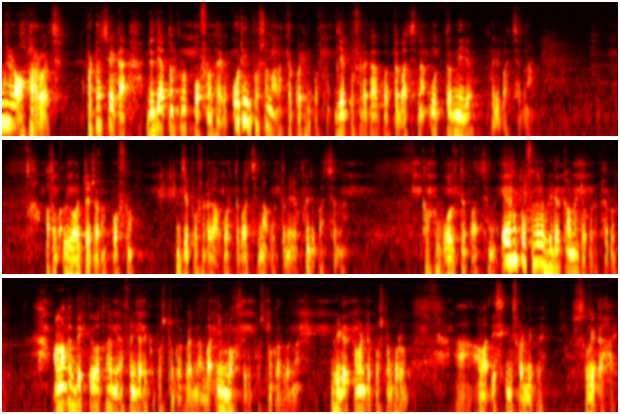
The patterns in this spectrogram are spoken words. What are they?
জন্য একটা অফার রয়েছে। অফারটা হচ্ছে এটা, যদি আপনার কোনো প্রশ্ন থাকে, কঠিন প্রশ্ন, মারাত্মক কঠিন প্রশ্ন, যে প্রশ্নটা কাউ করতে পারছে না, উত্তর নিজে খুঁজে পাচ্ছেন না। অথবা লজ্জাজনক প্রশ্ন, যে প্রশ্নটা কাউ করতে পারছে না, উত্তর নিজে খুঁজে পাচ্ছেন না, কাউকে বলতেও পারছেন না। এরকম প্রশ্ন থাকলে ভিডিওর কমেন্টও করে ফেলুন। আমাকে ব্যক্তিগতভাবে মেসেঞ্জারকে প্রশ্ন করবেন না বা ইনবক্স থেকে প্রশ্ন করবেন না। ভিডিওর কমেন্টে প্রশ্ন করুন। আমার স্ক্রিনশট নিতে সুবিধা হয়।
